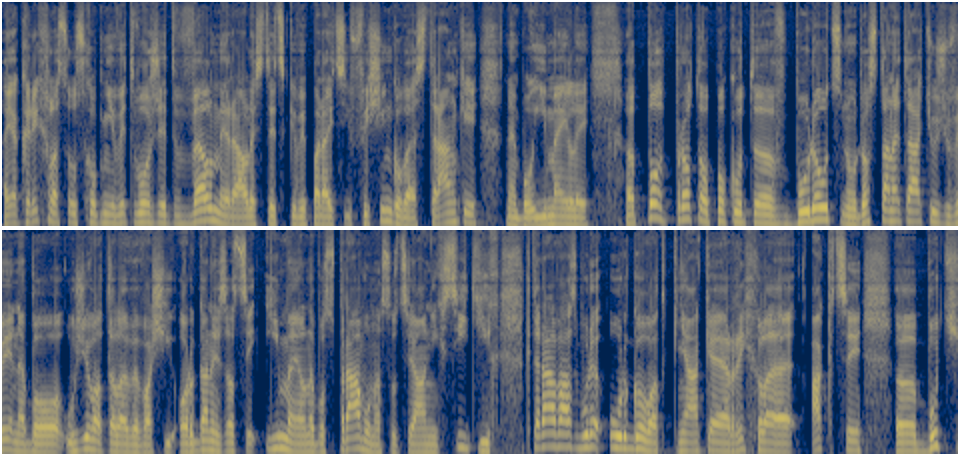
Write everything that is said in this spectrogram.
a jak rychle jsou schopni vytvořit velmi realisticky vypadající phishingové stránky nebo e-maily. Po, proto pokud v budoucnu dostanete ať už vy nebo uživatelé ve vaší organizaci si e-mail nebo zprávu na sociálních sítích, která vás bude urgovat k nějaké rychlé akci. Eh, buď,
